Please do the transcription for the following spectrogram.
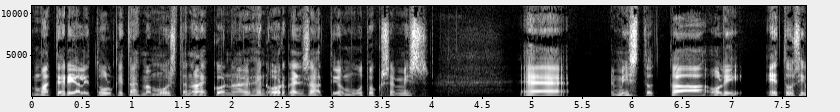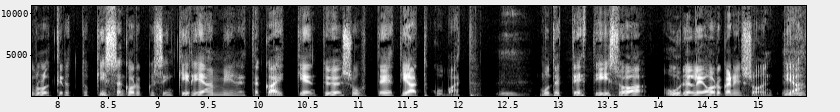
materiaalitulkita. Että mä muistan aikoinaan yhden organisaatiomuutoksen, missä miss, tota, oli etusivulle kirjoitettu kissankorkkuisin kirjaamiin, että kaikkien työsuhteet jatkuvat, mm. mutta tehtiin isoa uudelleen organisointia. Mm.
